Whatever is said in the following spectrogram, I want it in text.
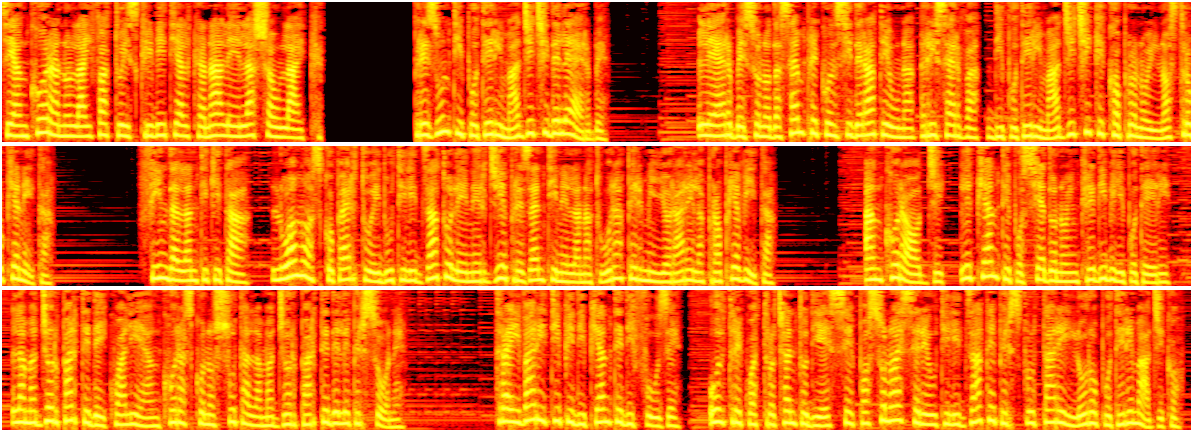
Se ancora non l'hai fatto iscriviti al canale e lascia un like. Presunti poteri magici delle erbe. Le erbe sono da sempre considerate una riserva di poteri magici che coprono il nostro pianeta. Fin dall'antichità, l'uomo ha scoperto ed utilizzato le energie presenti nella natura per migliorare la propria vita. Ancora oggi, le piante possiedono incredibili poteri, la maggior parte dei quali è ancora sconosciuta alla maggior parte delle persone. Tra i vari tipi di piante diffuse, oltre 400 di esse possono essere utilizzate per sfruttare il loro potere magico.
